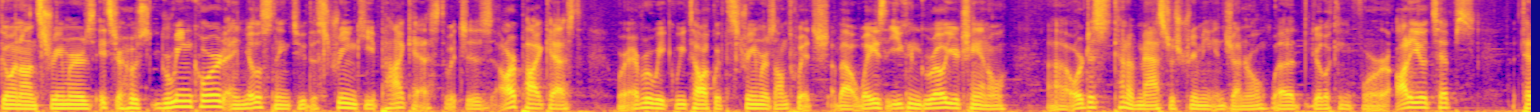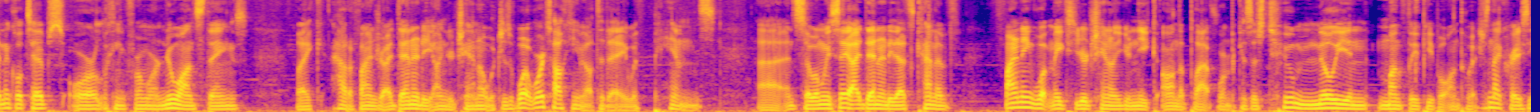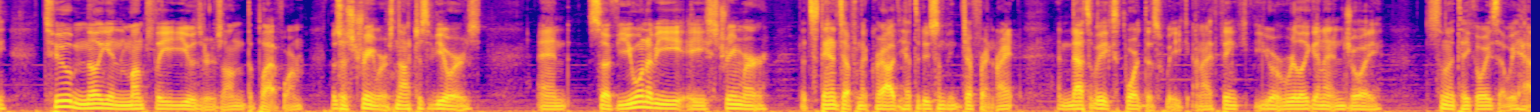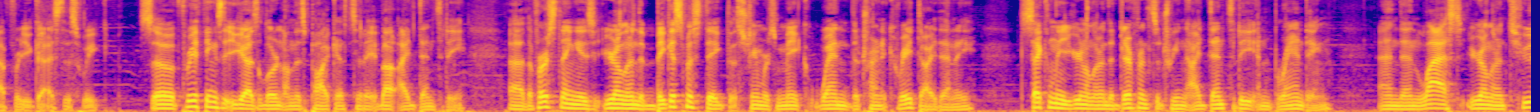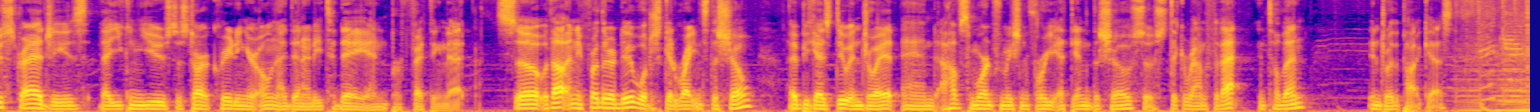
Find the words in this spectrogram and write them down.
going on, streamers? It's your host, GreenChord, and you're listening to the Stream Key Podcast, which is our podcast where every week we talk with streamers on Twitch about ways that you can grow your channel uh, or just kind of master streaming in general, whether you're looking for audio tips, technical tips, or looking for more nuanced things like how to find your identity on your channel, which is what we're talking about today with Pimz. Uh, and so when we say identity, that's kind of finding what makes your channel unique on the platform because there's 2 million monthly people on Twitch. Isn't that crazy? 2 million monthly users on the platform. Those are streamers, not just viewers. And so if you want to be a streamer that stands out from the crowd, you have to do something different, right? And that's what we explored this week. And I think you're really going to enjoy some of the takeaways that we have for you guys this week. So, three things that you guys learned on this podcast today about identity. Uh, the first thing is you're going to learn the biggest mistake that streamers make when they're trying to create their identity. Secondly, you're going to learn the difference between identity and branding. And then last, you're going to learn two strategies that you can use to start creating your own identity today and perfecting that. So, without any further ado, we'll just get right into the show. I hope you guys do enjoy it, and I'll have some more information for you at the end of the show, so stick around for that. Until then, enjoy the podcast.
